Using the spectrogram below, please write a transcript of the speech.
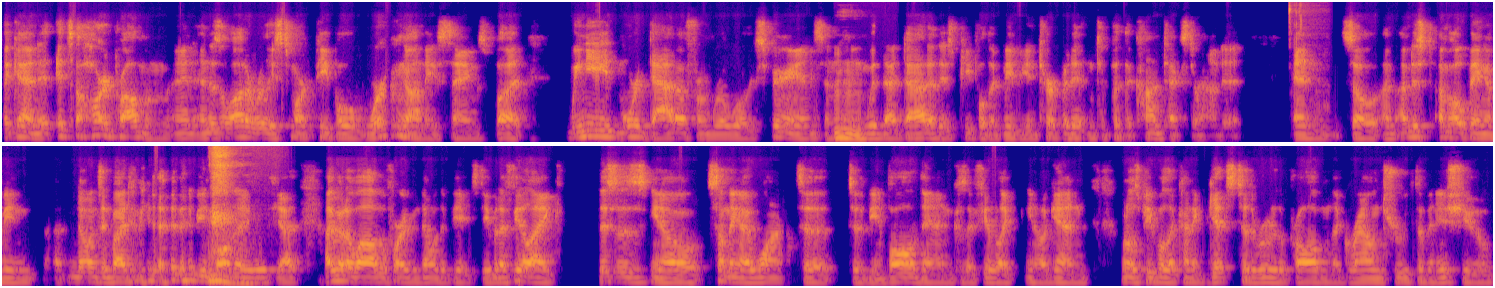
again it, it's a hard problem and and there's a lot of really smart people working on these things but we need more data from real world experience and, mm-hmm. and with that data there's people that maybe interpret it and to put the context around it and so I'm, I'm just I'm hoping. I mean, no one's invited me to be involved in this yet. I've got a while before I've been done with the PhD, but I feel like this is you know something I want to to be involved in because I feel like you know again one of those people that kind of gets to the root of the problem, the ground truth of an issue,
